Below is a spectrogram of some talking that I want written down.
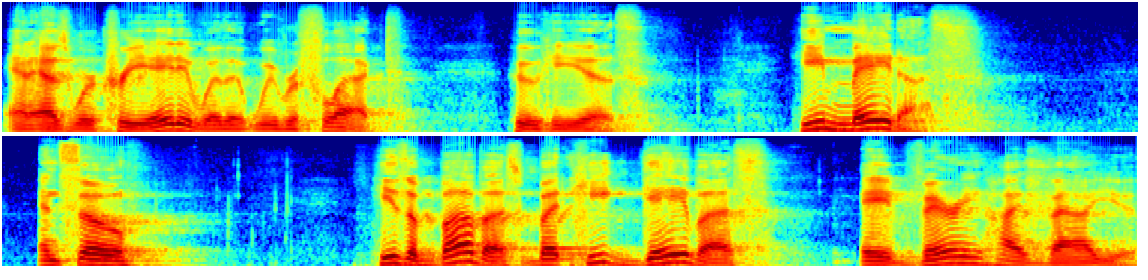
and as we're creative with it, we reflect who He is. He made us. And so He's above us, but He gave us a very high value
